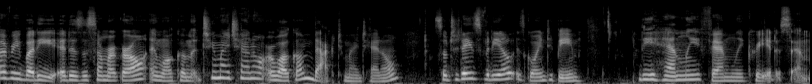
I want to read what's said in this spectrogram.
everybody, it is a Simmer Girl and welcome to my channel or welcome back to my channel. So today's video is going to be the Hanley family create sim.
